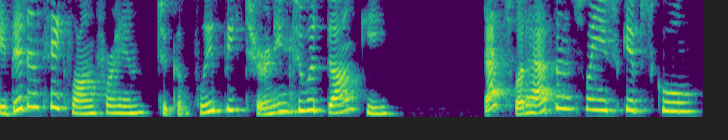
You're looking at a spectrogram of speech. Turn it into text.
It didn't take long for him to completely turn into a donkey. That's what happens when you skip school.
